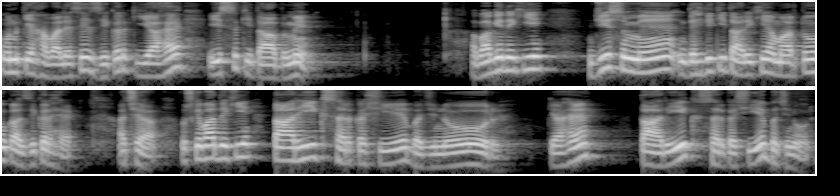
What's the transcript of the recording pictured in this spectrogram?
उनके हवाले से ज़िक्र किया है इस किताब में। अब आगे देखिए, जिसमें दिल्ली की तारीख़ी इमारतों का ज़िक्र है। अच्छा उसके बाद देखिए, तारीख सरकशी बजनौर। क्या है? तारीख सरकशी बजनौर।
